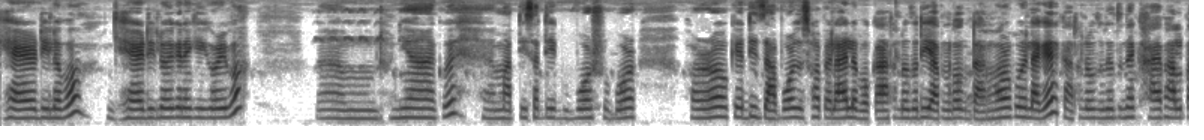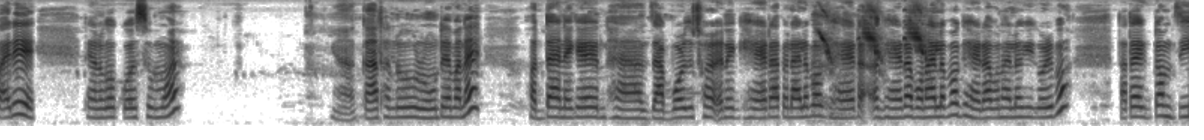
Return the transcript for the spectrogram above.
ঘেৰ দি ল'ব। ঘেৰ দি লৈ কেনে কি কৰিব? ধুনীয়াকৈ মাটি চাটি গোবৰ চোবৰ সৰহকৈ দি জাবৰ জোথৰ পেলাই ল'ব। কাঠআলু যদি আপোনালোকক ডাঙৰকৈ লাগে কাঠআলু যোনে যোনে খাই ভাল পায় দেই তেওঁলোকক কৈছোঁ মই কাঠআলু ৰুওঁতে মানে সদায় এনেকৈ জাবৰ জোথৰ এনেকৈ ঘেৰ এটা পেলাই ল'ব ঘেৰ ঘেৰ এটা বনাই ল'ব ঘেৰ এটা বনাই লৈ কি কৰিব? তাতে একদম যি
